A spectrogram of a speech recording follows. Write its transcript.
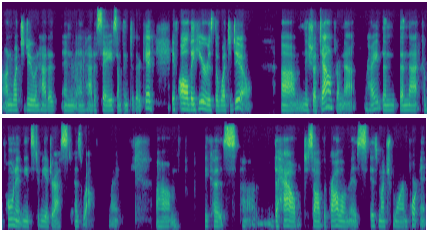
on what to do and how to and and how to say something to their kid if all they hear is the what to do um, they shut down from that, right? Then then that component needs to be addressed as well, right? Um, because uh, the how to solve the problem is is much more important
